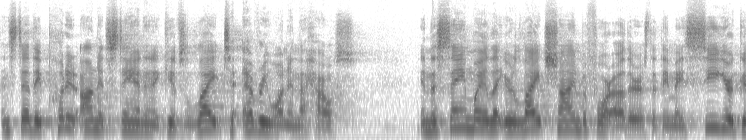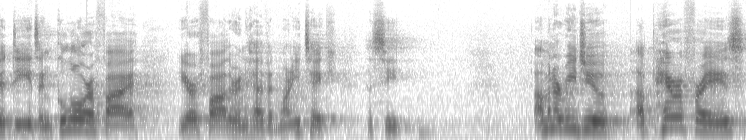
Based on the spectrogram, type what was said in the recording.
Instead, they put it on its stand and it gives light to everyone in the house. In the same way, let your light shine before others, that they may see your good deeds and glorify your Father in heaven. Why don't you take a seat? I'm going to read you a paraphrase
